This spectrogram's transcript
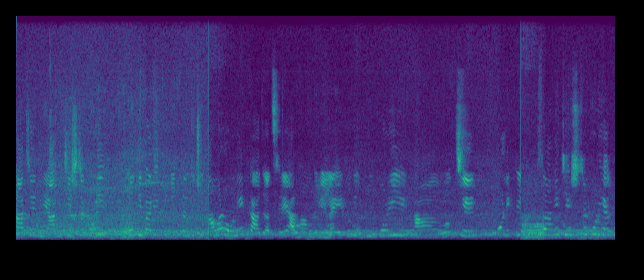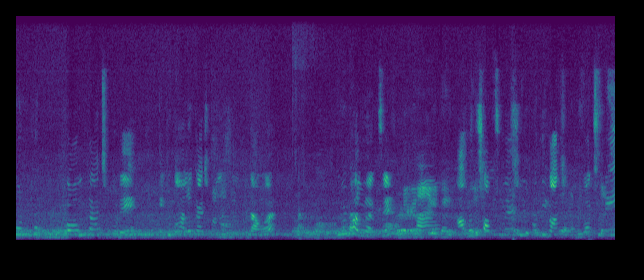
নাচের আমি চেষ্টা করি প্রতিবারই একটু কিছু। আমার অনেক কাজ আছে, আলহামদুলিল্লাহ, এর মধ্যে উপরই হচ্ছে অনেকটা তো আমি চেষ্টা করি এখন খুব কম কাজ করে একটু ভালো কাজ মানুষজনকে দেওয়ার। খুবই ভালো লাগছে। আমরা সবসময় আসলে প্রতি বছর বছরেই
